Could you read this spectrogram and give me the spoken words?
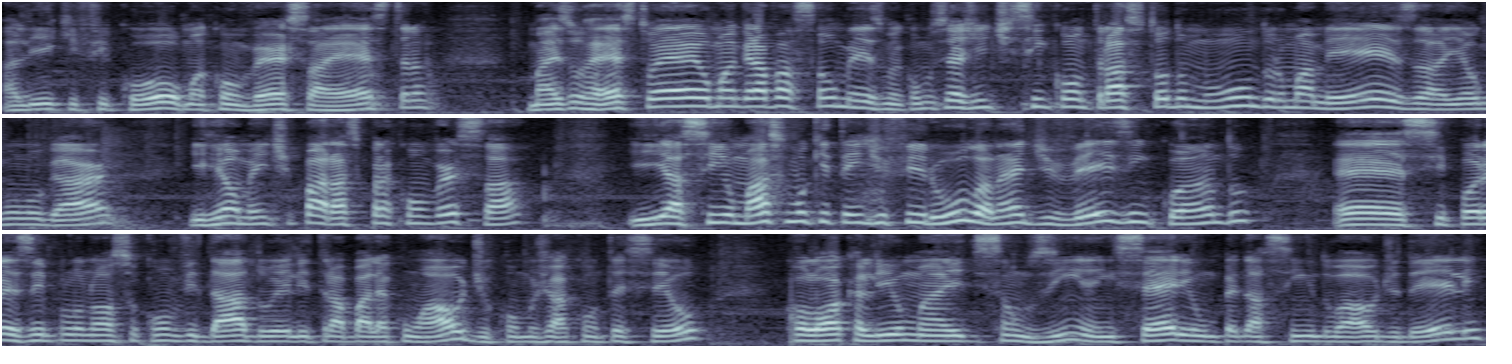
Ali que ficou uma conversa extra, mas o resto é uma gravação mesmo. É como se a gente se encontrasse todo mundo numa mesa, em algum lugar, e realmente parasse para conversar. E assim, o máximo que tem de firula, né? De vez em quando, é, se por exemplo o nosso convidado ele trabalha com áudio, como já aconteceu, coloca ali uma ediçãozinha, insere um pedacinho do áudio dele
